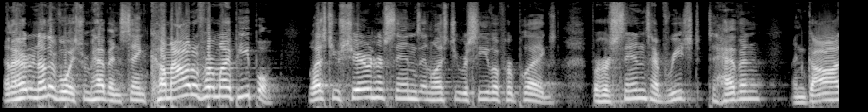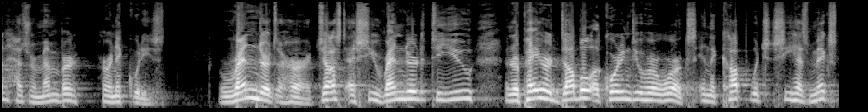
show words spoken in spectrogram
And I heard another voice from heaven saying, Come out of her, my people, lest you share in her sins, and lest you receive of her plagues. For her sins have reached to heaven, and God has remembered her iniquities. Render to her just as she rendered to you, and repay her double according to her works. In the cup which she has mixed,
